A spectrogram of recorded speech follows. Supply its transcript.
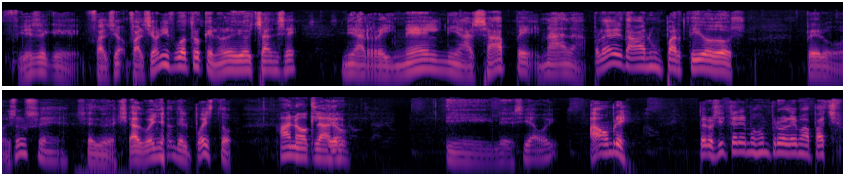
fíjese que Falcioni, fue otro que no le dio chance ni a Reinel, ni a Sape, nada. Por ahí daban un partido dos, pero esos se, se, adueñan del puesto. Ah, no, claro. y le decía hoy, ah, hombre, pero sí tenemos un problema, Pacho.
